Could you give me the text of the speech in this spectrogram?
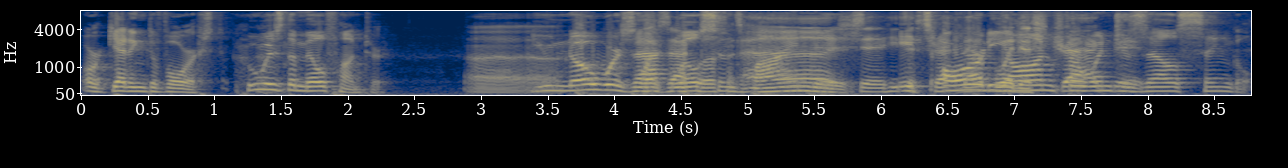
Or getting divorced? Who is the MILF hunter? Uh, You know where Zach, Zach Wilson's Wilson- mind Ah, is. shit, it's already on for when. Gisele's single.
